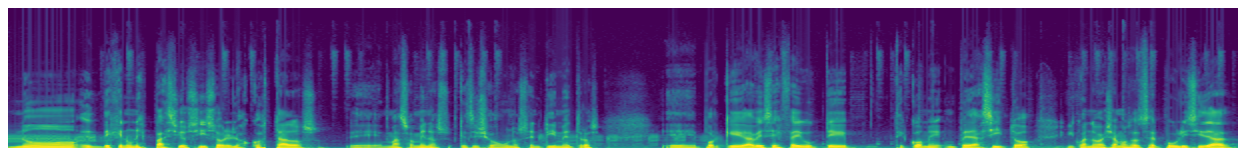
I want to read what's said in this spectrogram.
no eh, dejen un espacio ¿sí? sobre los costados, eh, más o menos, qué sé yo, unos centímetros, eh, porque a veces Facebook te, te, come un pedacito y cuando vayamos a hacer publicidad,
